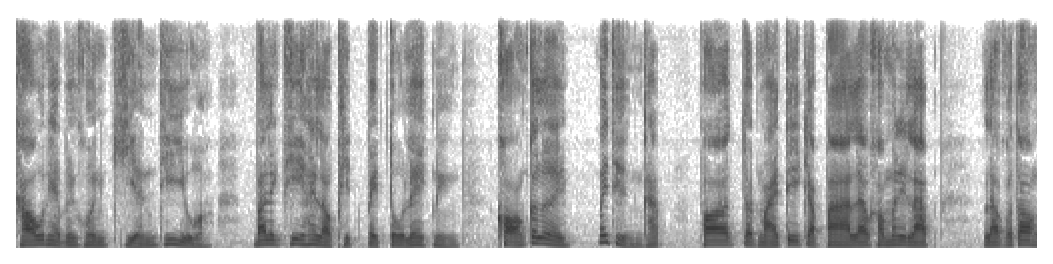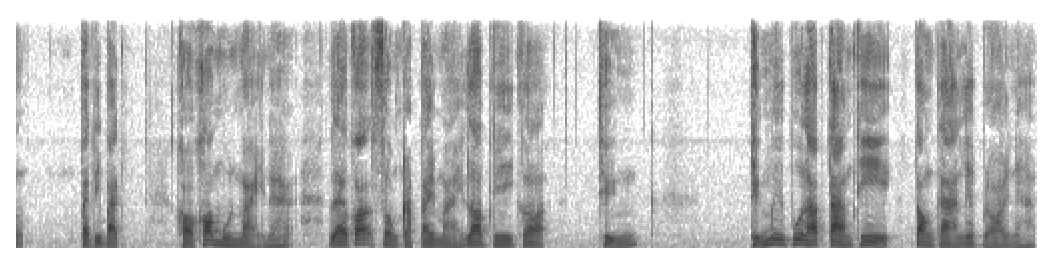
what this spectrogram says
เขาเนี่ยเป็นคนเขียนที่อยู่บ้านเลขที่ให้เราผิดไปตัวเลขหนึ่งของก็เลยไม่ถึงครับ พอจดหมายตีกลับมาแล้วเขาไม่ได้รับ เราก็ต้องปฏิบัติขอข้อมูลใหม่นะฮะแล้วก็ส่งกลับไปใหม่ รอบนี้ก็ถึง ถึงมือผู้รับตามที่ต้องการเรียบร้อยนะครับ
